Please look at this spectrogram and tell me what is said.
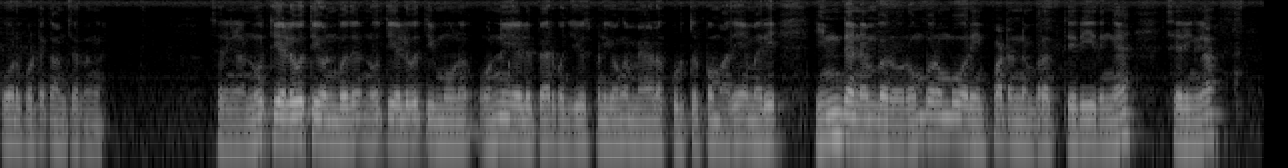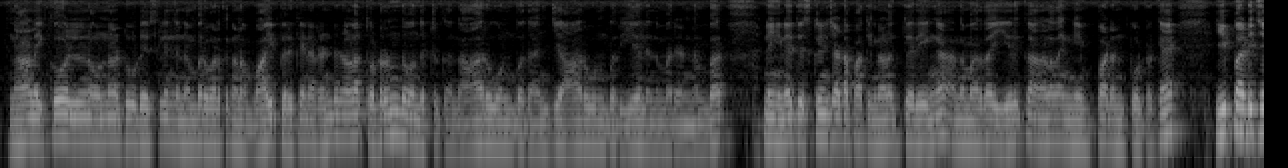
கோடு போட்டு காமிச்சிடுறேங்க சரிங்களா? நூற்றி எழுபத்தி ஒன்பது நூற்றி எழுபத்தி மூணு ஒன்று ஏழு பேர் கொஞ்சம் யூஸ் பண்ணிக்கோங்க. மேலே கொடுத்துருப்போம். அதே மாதிரி இந்த நம்பர் ரொம்ப ரொம்ப ஒரு இம்பார்ட்டன்ட் நம்பராக தெரியுதுங்க. சரிங்களா? நாளைக்கோ இல்லைன்னா ஒன் டூ டேஸில் இந்த நம்பர் வரதுக்கான வாய்ப்பு இருக்குது ஏன்னா ரெண்டு நாளாக தொடர்ந்து வந்துட்டுருக்கு. அந்த ஆறு ஒன்பது அஞ்சு ஆறு ஒன்பது ஏழு இந்த மாதிரியான நம்பர் நீங்கள் நேற்று ஸ்க்ரீன்ஷாட்டாக பார்த்தீங்கனாலும் தெரியுங்க. அந்த மாதிரி தான் இருக்குது அதனால தான் இங்கே இம்பார்ட்டன்ட் போட்டிருக்கேன். இப்போ அடித்த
